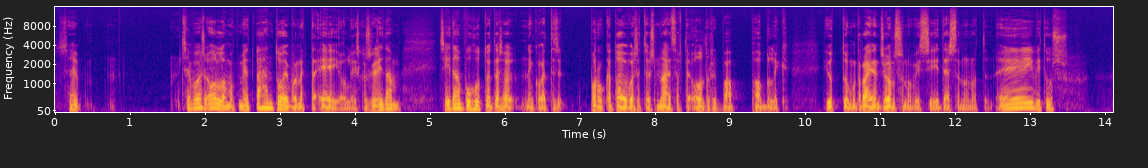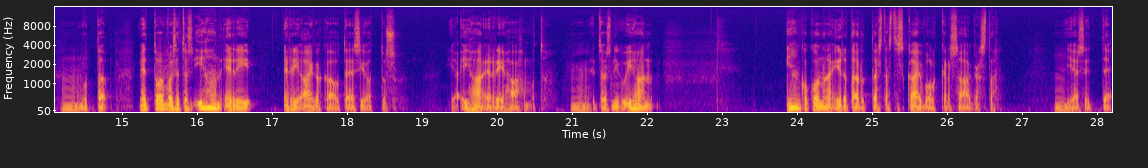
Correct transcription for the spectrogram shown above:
Se, se voisi olla, mutta minä vähän toivon, että ei olisi, koska siitä on, siitä on puhuttu, että, se on, niin kuin, että se porukka toivoisi, että olisi Knights of the Old Republic juttu, mutta Ryan Johnson on vissiin itse sanonut, että ei vitus. Hmm. Mutta minä toivoisin, että olisi ihan eri, eri aikakauteen sijoittus ja ihan eri hahmot. Hmm. Että se olisi niin kuin ihan, ihan kokonaan irtauduttaisiin tästä Skywalker-saagasta hmm. ja sitten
